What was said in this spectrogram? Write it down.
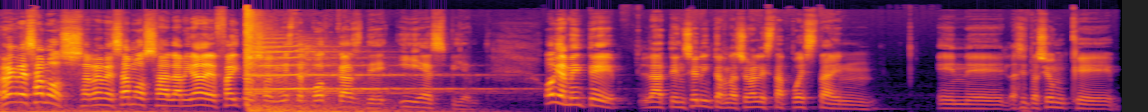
Regresamos, regresamos a la mirada de Faitelson en este podcast de ESPN. Obviamente la atención internacional está puesta en, eh, la situación que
